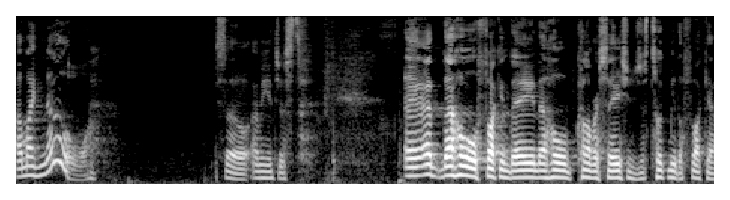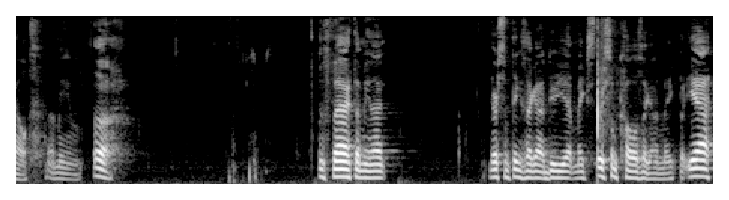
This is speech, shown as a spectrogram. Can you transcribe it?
I'm like, no. So I mean, it just and that whole fucking day and that whole conversation just took me the fuck out. I mean, ugh. In fact, I mean, I there's some things I got to do yet. Makes there's some calls I got to make, but yeah,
